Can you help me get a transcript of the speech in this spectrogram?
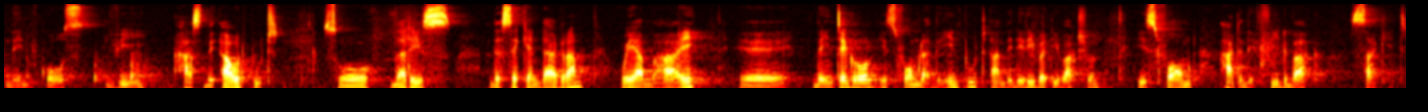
and then of course V as the output. So that is the second diagram whereby uh, the integral is formed at the input and the derivative action is formed at the feedback circuit.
